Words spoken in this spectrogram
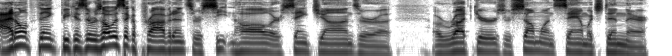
I don't think because there was always like a Providence or a Seton Hall or St. John's or a, a Rutgers or someone sandwiched in there.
